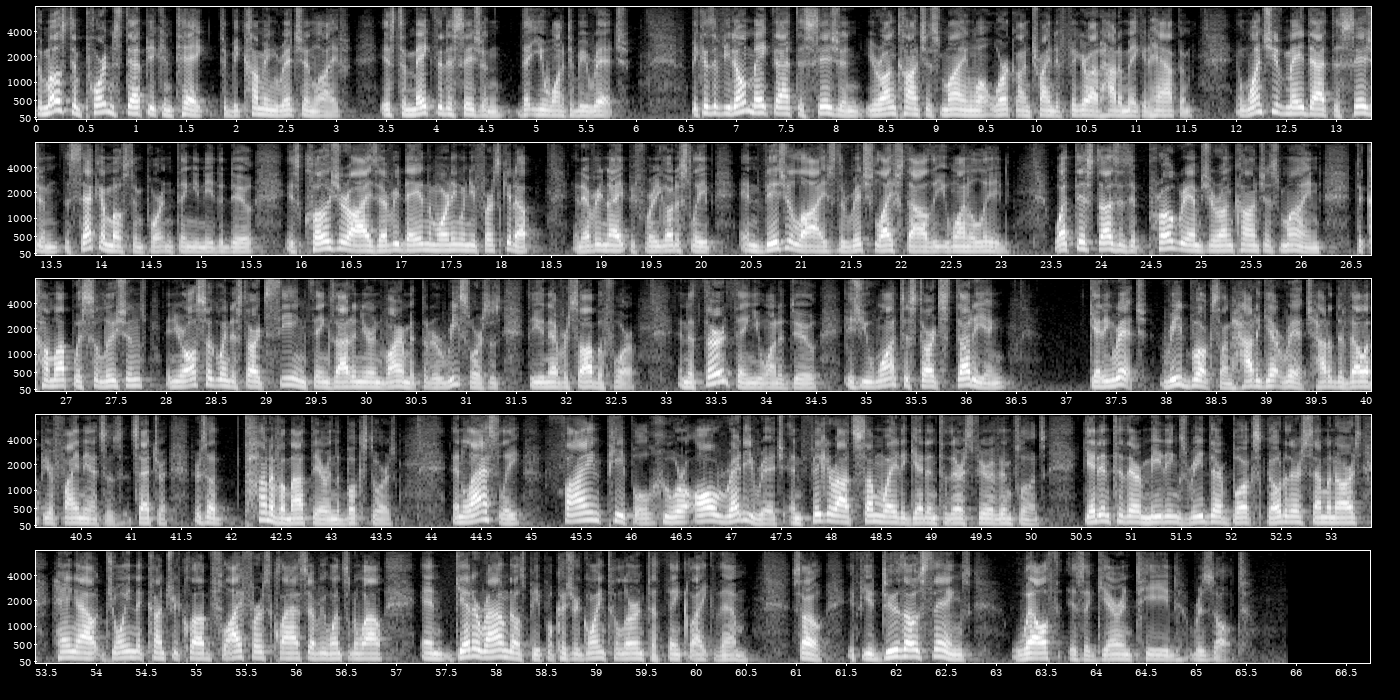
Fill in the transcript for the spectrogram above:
The most important step you can take to becoming rich in life is to make the decision that you want to be rich. Because if you don't make that decision, your unconscious mind won't work on trying to figure out how to make it happen. And once you've made that decision, the second most important thing you need to do is close your eyes every day in the morning when you first get up and every night before you go to sleep and visualize the rich lifestyle that you want to lead. What this does is it programs your unconscious mind to come up with solutions, and you're also going to start seeing things out in your environment that are resources that you never saw before. And the third thing you want to do is you want to start studying getting rich. Read books on how to get rich, how to develop your finances, etc. There's a ton of them out there in the bookstores. And lastly, find people who are already rich and figure out some way to get into their sphere of influence get into their meetings, read their books, go to their seminars, hang out, join the country club, fly first class every once in a while, and get around those people because you're going to learn to think like them. So if you do those things, wealth is a guaranteed result.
